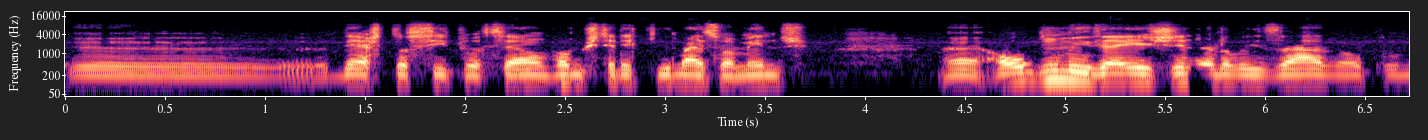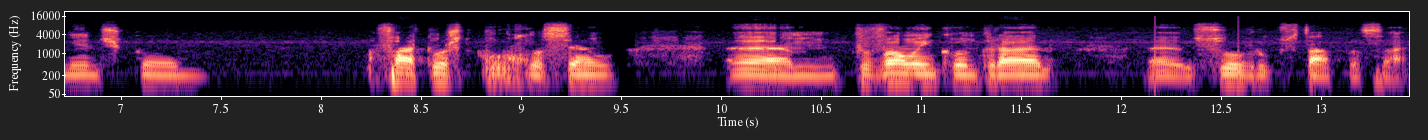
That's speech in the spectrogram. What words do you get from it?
uh, desta situação vamos ter aqui mais ou menos alguma ideia generalizada, ou pelo menos com fatores de correlação um, que vão encontrar uh, sobre o que está a passar.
